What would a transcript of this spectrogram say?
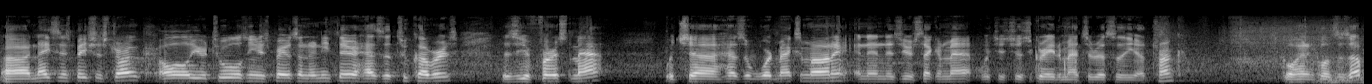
Uh, nice and spacious trunk, all your tools and your spares underneath there, has the two covers. This is your first mat, which uh, has a Ward Maxima on it, and then there's your second mat, which is just gray to match the rest of the uh, trunk. Go ahead and close this up.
